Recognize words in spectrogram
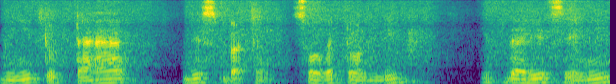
we need to tab this button so that only if there is any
